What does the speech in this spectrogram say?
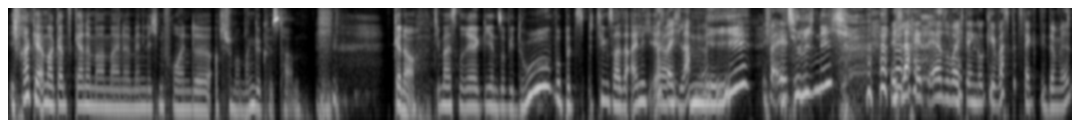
ich frage ja immer ganz gerne mal meine männlichen Freunde, ob sie schon mal einen Mann geküsst haben. genau. Die meisten reagieren so wie du, be beziehungsweise eigentlich eher. weil ich lache? Nee, Ich, war- natürlich nicht. ich lache jetzt eher so, weil ich denke, okay, was bezweckt sie damit?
